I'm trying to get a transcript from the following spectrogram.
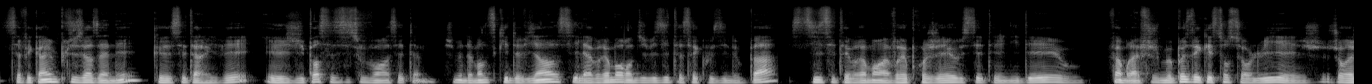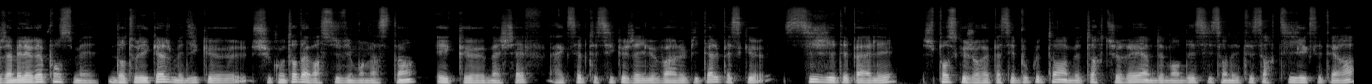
ça fait quand même plusieurs années que c'est arrivé et j'y pense assez souvent à cet homme. Je me demande ce qu'il devient, s'il a vraiment rendu visite à sa cousine ou pas, si c'était vraiment un vrai projet ou si c'était une idée ou... Enfin bref, je me pose des questions sur lui et j'aurai jamais les réponses, mais dans tous les cas, je me dis que je suis content d'avoir suivi mon instinct et que ma chef accepte aussi que j'aille le voir à l'hôpital parce que si j'y étais pas allé, je pense que j'aurais passé beaucoup de temps à me torturer, à me demander s'il s'en était sorti, etc.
